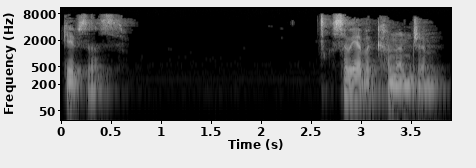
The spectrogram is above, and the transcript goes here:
gives us. So we have a conundrum.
